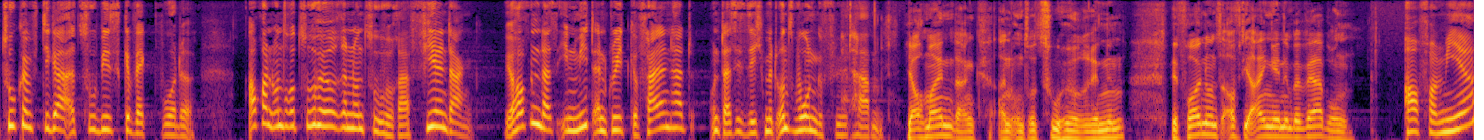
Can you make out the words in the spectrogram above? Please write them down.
zukünftiger Azubis geweckt wurde. Auch an unsere Zuhörerinnen und Zuhörer. Vielen Dank. Wir hoffen, dass Ihnen Meet and Greet gefallen hat und dass Sie sich mit uns wohlgefühlt haben. Ja, auch meinen Dank an unsere Zuhörerinnen. Wir freuen uns auf die eingehende Bewerbung. Auch von mir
